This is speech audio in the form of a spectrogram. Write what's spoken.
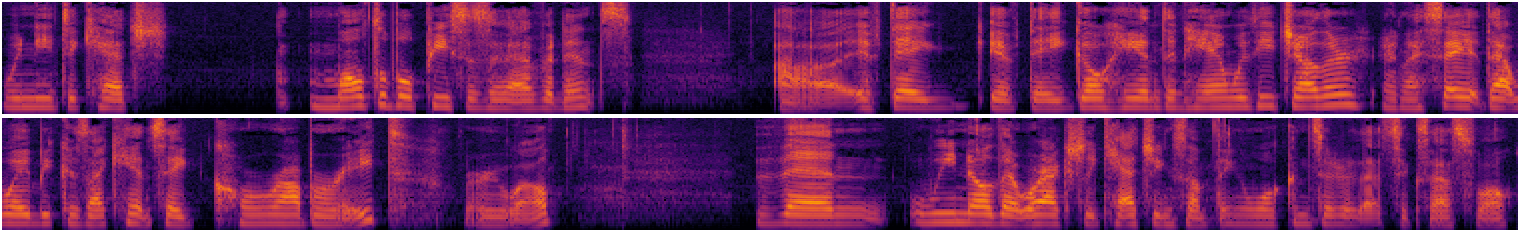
we need to catch multiple pieces of evidence. Uh, if they if they go hand in hand with each other, and I say it that way because I can't say corroborate very well, then we know that we're actually catching something and we'll consider that successful.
